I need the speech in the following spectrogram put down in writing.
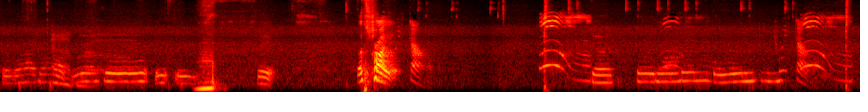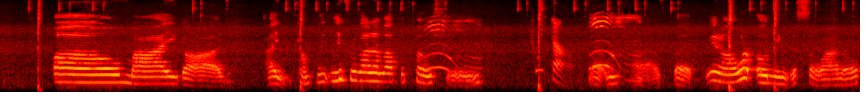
so that level it is six. Let's try it. Oh my god. I completely forgot about the potion that we have. But, you know, we're owning this Solano.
